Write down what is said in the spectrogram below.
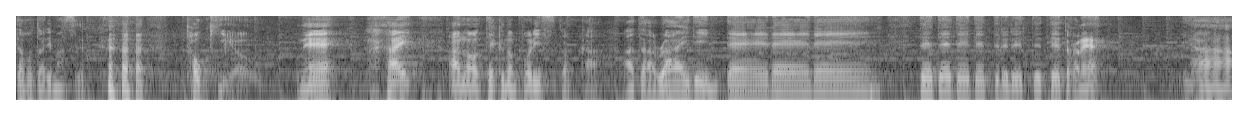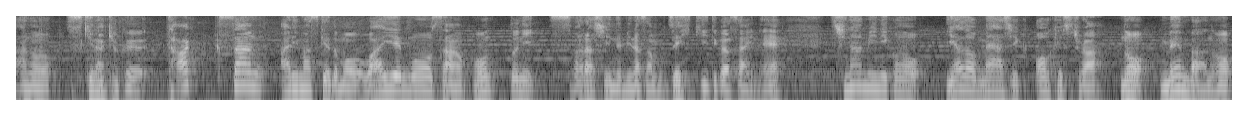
たことあります ?TOKIO ね。はい。あのテクノポリスとかあとはライディンテレレテテテテテレレテテとかねいやあの好きな曲たくさんありますけども YMO さん本当に素晴らしいんで皆さんもぜひ聴いてくださいねちなみにこの Yellow Magic Orchestra のメンバーの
